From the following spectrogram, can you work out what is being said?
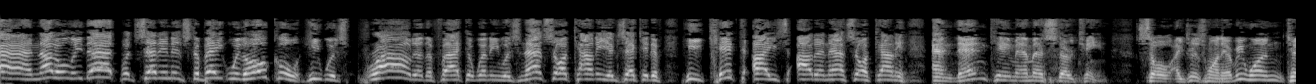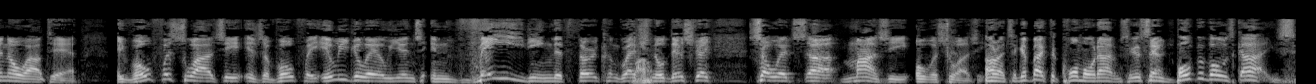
And not only that, but said in his debate with Hochul, he was proud of the fact that when he was Nassau County executive, he kicked ICE out of Nassau County, and then came MS-13. So I just want everyone to know out there, a vote for Suozzi is a vote for illegal aliens invading the third congressional district. So it's uh, Mazi over Suozzi. All right, so get back to Cuomo and Adams. So you're saying Yeah. both of those guys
